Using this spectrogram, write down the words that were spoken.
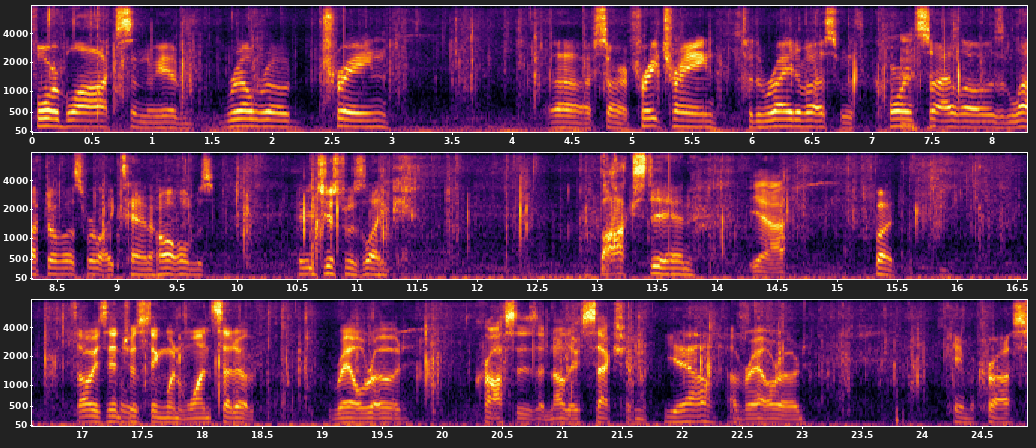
four blocks and we had railroad train uh, sorry freight train to the right of us with corn silos and left of us were like 10 homes. It just was like boxed in. Yeah, but it's always interesting when one set of railroad crosses another section yeah of railroad. came across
